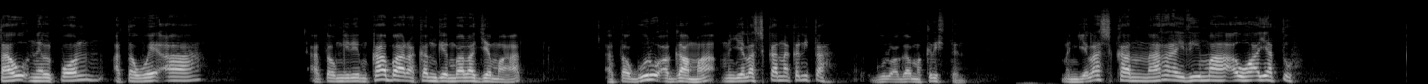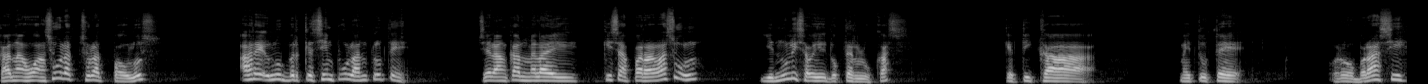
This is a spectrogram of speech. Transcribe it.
tahu nelpon atau WA atau ngirim kabar akan gembala jemaat atau guru agama menjelaskan akan kita, guru agama Kristen. Menjelaskan narai rima au tuh. Karena uang surat-surat Paulus, are lu berkesimpulan klute. Sedangkan melai kisah para rasul, nulis oleh dokter Lukas, ketika metute berasih,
